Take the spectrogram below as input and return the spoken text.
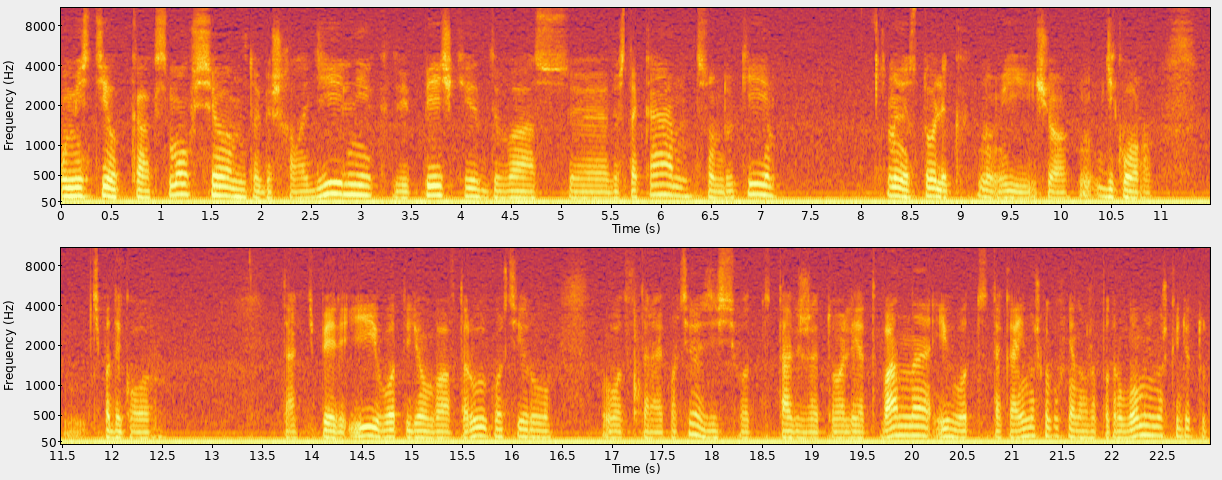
Уместил как смог все, то бишь холодильник, две печки, два э, верстака, сундуки, ну и столик, ну и еще ну, декор, типа декор. Так, теперь и вот идем во вторую квартиру. Вот вторая квартира, здесь вот также туалет, ванна и вот такая немножко кухня, она уже по-другому немножко идет тут.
